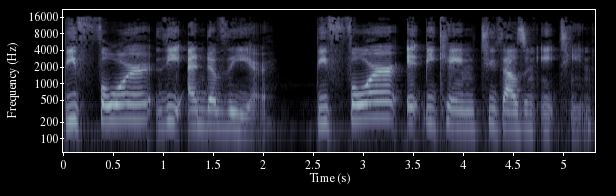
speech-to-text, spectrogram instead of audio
before the end of the year before it became 2018.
